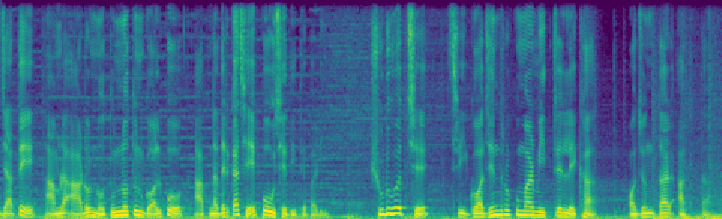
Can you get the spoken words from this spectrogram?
যাতে আমরা আরও নতুন নতুন গল্প আপনাদের কাছে পৌঁছে দিতে পারি। শুরু হচ্ছে শ্রী গজেন্দ্র কুমার মিত্রের লেখা অজন্তার আত্মা।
